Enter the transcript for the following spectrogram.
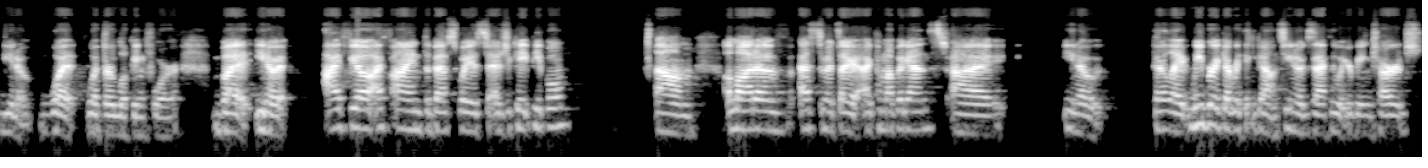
you know what what they're looking for. But you know i feel i find the best way is to educate people. Um, a lot of estimates I, I come up against uh, you know they're like we break everything down so you know exactly what you're being charged.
